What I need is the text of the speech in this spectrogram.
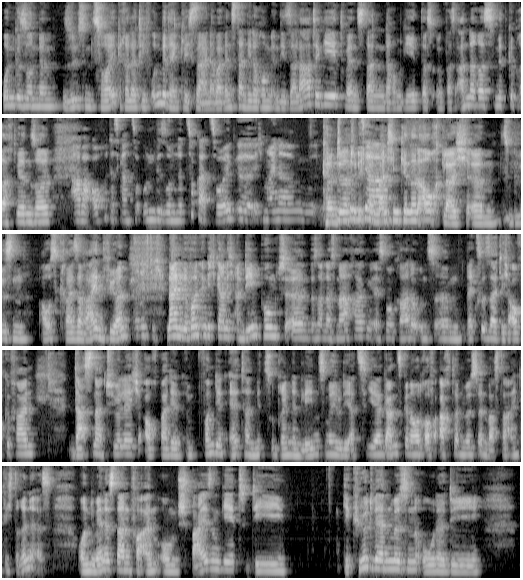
ungesundem, süßem Zeug relativ unbedenklich sein. Aber wenn es dann wiederum in die Salate geht, wenn es dann darum geht, dass irgendwas anderes mitgebracht werden soll. Aber auch das ganze ungesunde Zuckerzeug, äh, ich meine. Könnte natürlich ja bei manchen Kindern auch gleich ähm, zu gewissen Auskreisereien führen. Richtig. Nein, wir wollen eigentlich gar nicht an dem Punkt äh, besonders nachhaken. Es ist nur gerade uns ähm, wechselseitig aufgefallen dass natürlich auch bei den von den Eltern mitzubringenden Lebensmitteln die Erzieher ganz genau darauf achten müssen, was da eigentlich drin ist. Und wenn es dann vor allem um Speisen geht, die gekühlt werden müssen oder die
